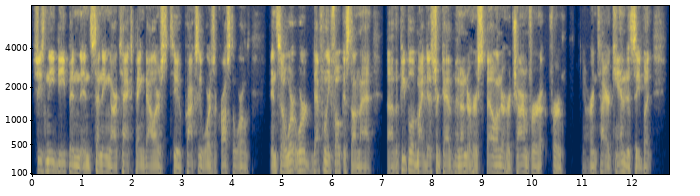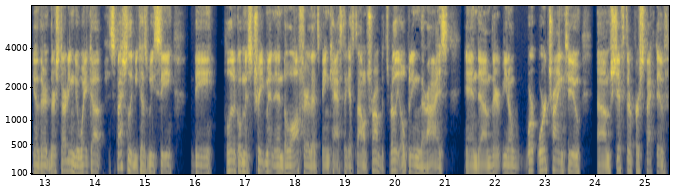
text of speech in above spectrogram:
She's knee deep in in sending our tax-paying dollars to proxy wars across the world, and so we're we're definitely focused on that. Uh, the people of my district have been under her spell, under her charm for for you know, her entire candidacy, but you know they're they're starting to wake up, especially because we see the political mistreatment and the lawfare that's being cast against Donald Trump. It's really opening their eyes, and um, they're you know we're we're trying to um, shift their perspective.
